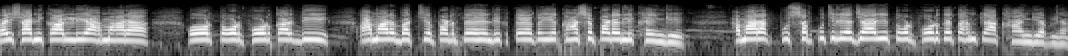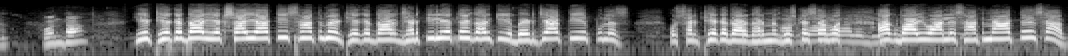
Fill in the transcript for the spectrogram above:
पैसा निकाल लिया हमारा और तोड़ फोड़ कर दी। हमारे बच्चे पढ़ते हैं लिखते हैं तो ये कहाँ से पढ़े लिखेंगे? हमारा कुछ सब कुछ ले जा रही है तोड़ फोड़ के तो हम क्या खाएँगे अब यहाँ? कौन था? ये ठेकेदार एक साई आती साथ में ठेकेदार झड़ती लेते हैं घर की बैठ जाती है पुलिस। और सर ठेकेदार घर में घुस के सब अखबारी वाले साथ में आते हैं सब।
